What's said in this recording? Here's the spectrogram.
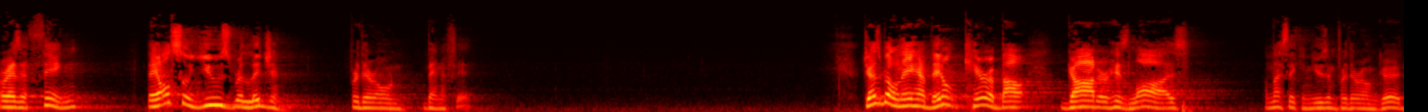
or as a thing. They also use religion for their own benefit. Jezebel and Ahab, they don't care about God or his laws unless they can use them for their own good.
